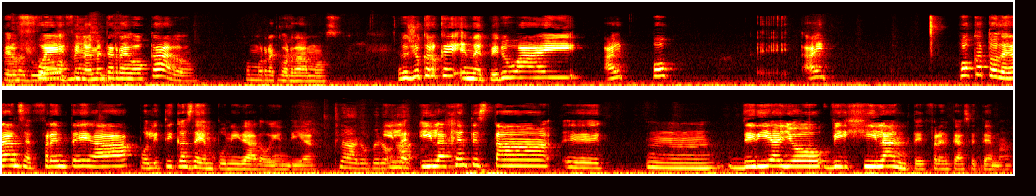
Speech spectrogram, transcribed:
pero fue finalmente revocado, como recordamos. Entonces yo creo que en el Perú hay, hay, hay poca tolerancia frente a políticas de impunidad hoy en día. Claro, pero... Y la, gente está, eh, mm, diría yo, vigilante frente a ese tema.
